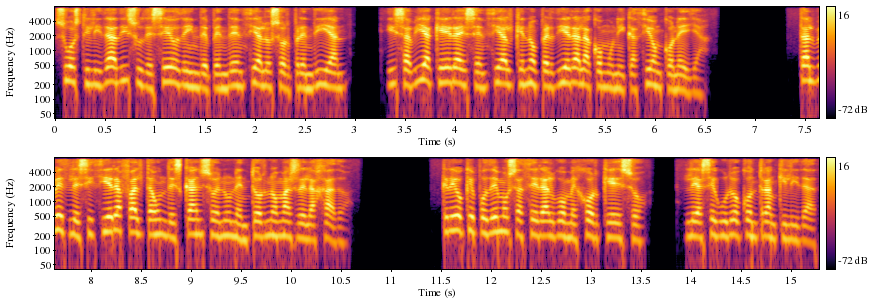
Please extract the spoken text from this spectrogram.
Su hostilidad y su deseo de independencia lo sorprendían, y sabía que era esencial que no perdiera la comunicación con ella. Tal vez les hiciera falta un descanso en un entorno más relajado. Creo que podemos hacer algo mejor que eso, le aseguró con tranquilidad.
